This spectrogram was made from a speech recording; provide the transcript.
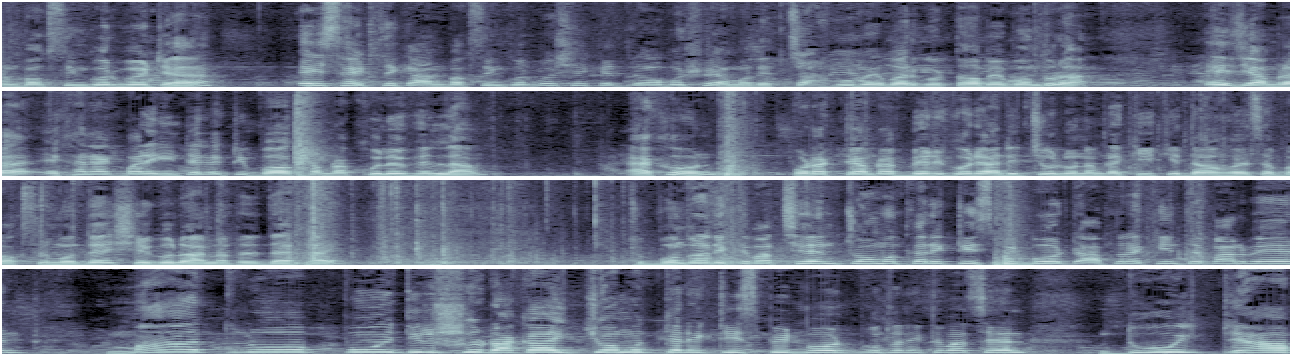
আনবক্সিং করব এটা? এই সাইড থেকে আনবক্সিং করব। সেক্ষেত্রে অবশ্যই আমাদের চাকু ব্যবহার করতে হবে, বন্ধুরা। এই যে আমরা, এখানে একবার ইন্টেক একটি বক্স আমরা খুলে ফেললাম। এখন প্রোডাক্টটি আমরা বের করে আনি। চলুন আমরা কি কি দেওয়া হয়েছে বক্সের মধ্যে, সেগুলো আমি আপনাদের দেখাই। তো বন্ধুরা, দেখতে পাচ্ছেন, চমৎকার একটি স্পিড বোর্ড আপনারা কিনতে পারবেন। মাত্র পঁয়ত্রিশশো টাকায় চমৎকার একটি স্পিড বোর্ড বন্ধুরা দেখতে পাচ্ছেন, দুইটা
